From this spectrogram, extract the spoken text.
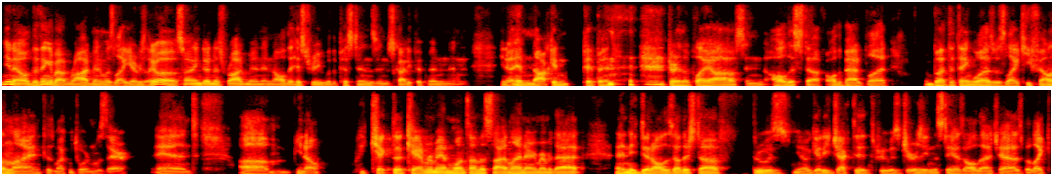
you know, the thing about Rodman was like everybody's like, oh, signing Dennis Rodman and all the history with the Pistons and Scottie Pippen and you know him knocking Pippen during the playoffs and all this stuff, all the bad blood. But the thing was, was like he fell in line because Michael Jordan was there, and um, you know, he kicked the cameraman once on the sideline. I remember that, and he did all this other stuff through his, you know, get ejected through his jersey in the stands, all that jazz. But like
